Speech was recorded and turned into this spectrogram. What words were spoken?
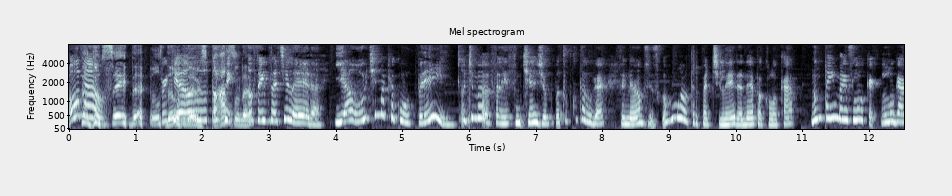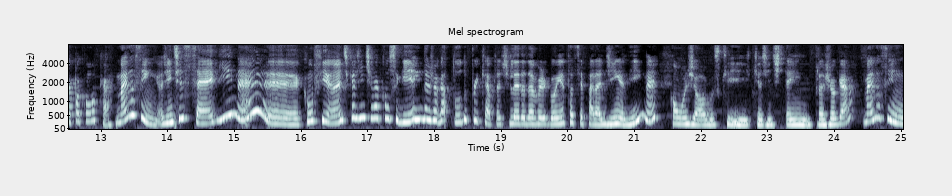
Ou não. Não sei, né? Ou Porque não, né? O eu espaço, tô, sem, né? tô sem prateleira. E a última que eu comprei, a última, eu falei assim, tinha jogo pra tudo quanto é lugar. falei, não, preciso arrumar outra prateleira, né, pra colocar. Não tem mais lugar, lugar para colocar. Mas assim, a gente segue, né, é, confiante que a gente vai conseguir ainda jogar tudo, porque a prateleira da vergonha tá separadinha ali, né, com os jogos que, que a gente tem para jogar. Mas assim,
